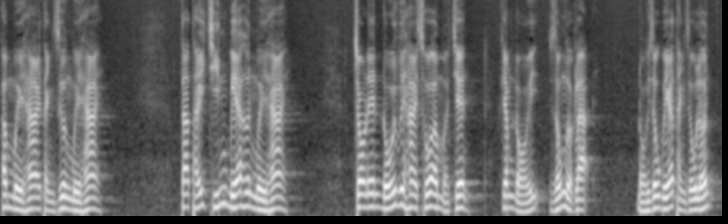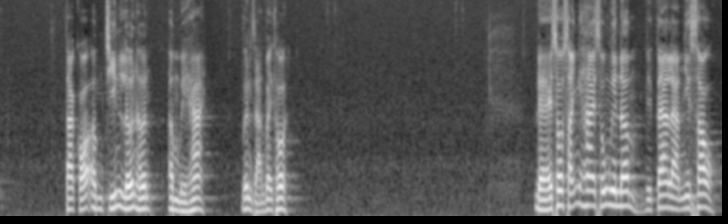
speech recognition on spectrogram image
âm 12 thành dương 12. Ta thấy 9 bé hơn 12. Cho nên đối với hai số âm ở trên, các em đổi dấu ngược lại. Đổi dấu bé thành dấu lớn. Ta có âm 9 lớn hơn âm 12. Đơn giản vậy thôi. Để so sánh hai số nguyên âm thì ta làm như sau.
